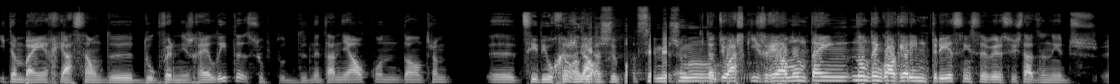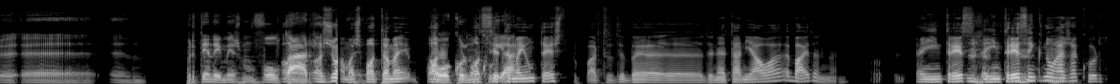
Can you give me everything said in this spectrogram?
e também a reação de, do governo israelita, sobretudo de Netanyahu, quando Donald Trump uh, decidiu rasgar. Aliás, pode ser mesmo. Uh, portanto, eu acho que Israel não tem, não tem qualquer interesse em saber se os Estados Unidos uh, pretendem mesmo voltar. Oh, oh, João, mas pode também pode, pode ser também um teste por parte de, de Netanyahu a Biden, não é? Tem interesse, uhum, tem interesse uhum, em que não uhum. haja acordo.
